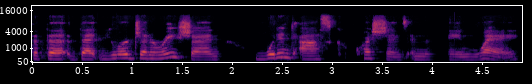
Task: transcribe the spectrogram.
that the that your generation wouldn't ask questions in the same way.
